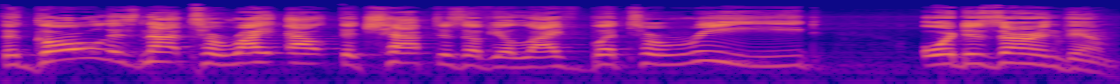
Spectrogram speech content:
The goal is not to write out the chapters of your life, but to read or discern them.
